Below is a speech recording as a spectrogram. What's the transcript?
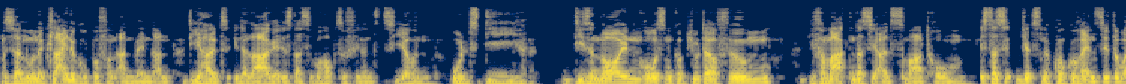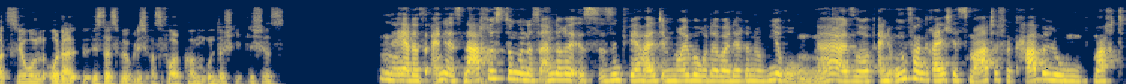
Das ist ja nur eine kleine Gruppe von Anwendern, die halt in der Lage ist, das überhaupt zu finanzieren. Und die, diese neuen großen Computerfirmen, die vermarkten das ja als Smart Home. Ist das jetzt eine Konkurrenzsituation oder ist das wirklich was vollkommen unterschiedliches? Naja, das eine ist Nachrüstung und das andere ist, sind wir halt im Neubau oder bei der Renovierung. Ne? Also eine umfangreiche smarte Verkabelung macht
